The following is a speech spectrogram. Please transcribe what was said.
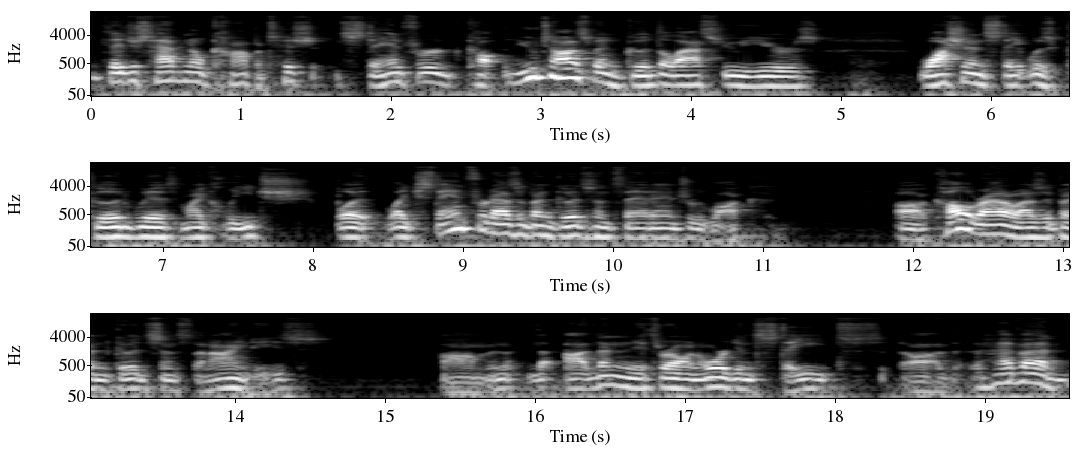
they just have no competition. Stanford, Utah's been good the last few years. Washington State was good with Mike Leach, but like Stanford hasn't been good since they had Andrew Luck. Uh, Colorado hasn't been good since the '90s. Um, and the, uh, then you throw in Oregon State, uh, have had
